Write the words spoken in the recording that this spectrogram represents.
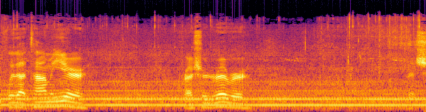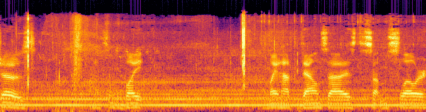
Definitely that time of year. Pressured river. That shows. Some bite. Might have to downsize to something slower.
